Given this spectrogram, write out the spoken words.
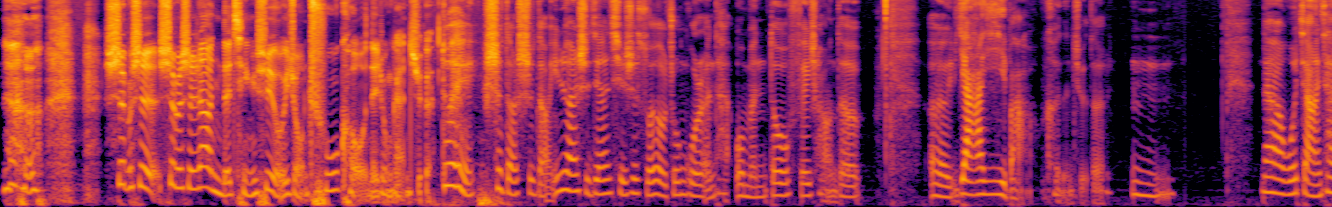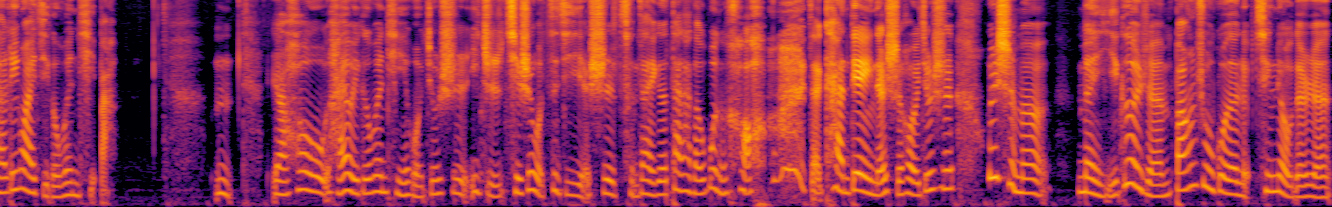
是不是是不是让你的情绪有一种出口那种感觉？对，是的，是的。因为那段时间，其实所有中国人他我们都非常的呃压抑吧，可能觉得嗯。那我讲一下另外几个问题吧。嗯，然后还有一个问题，我就是一直其实我自己也是存在一个大大的问号，在看电影的时候，就是为什么每一个人帮助过的青柳的人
